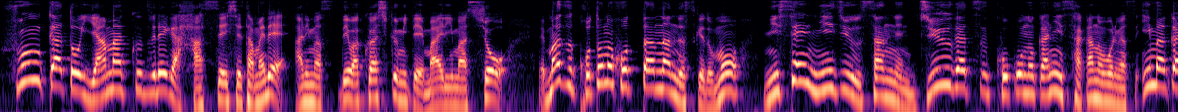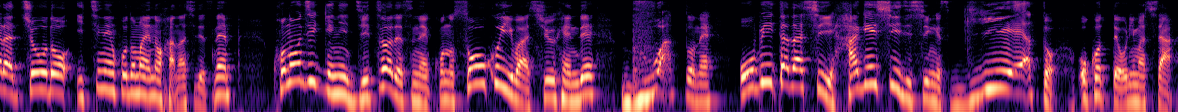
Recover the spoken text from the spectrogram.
噴火と山崩れが発生してためであります。では、詳しく見て参りましょう。まず、ことの発端なんですけども、2023年10月9日に遡ります。今からちょうど1年ほど前の話ですね。この時期に実はですね、この総府岩周辺で、ブワッとね、おびただしい激しい地震がギーっと起こっておりました。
